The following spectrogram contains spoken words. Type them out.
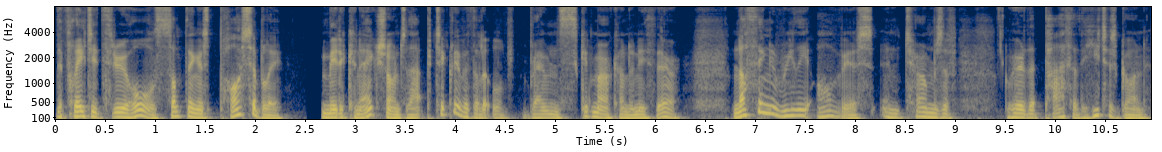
the plated through holes. Something has possibly made a connection onto that, particularly with the little brown skid mark underneath there. Nothing really obvious in terms of where the path of the heat has gone.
